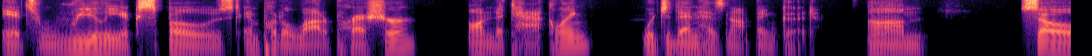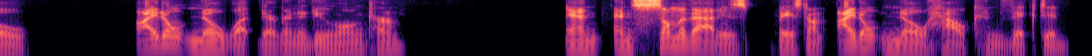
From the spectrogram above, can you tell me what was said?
it's really exposed and put a lot of pressure on the tackling which then has not been good. Um so i don't know what they're going to do long term and and some of that is based on i don't know how convicted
